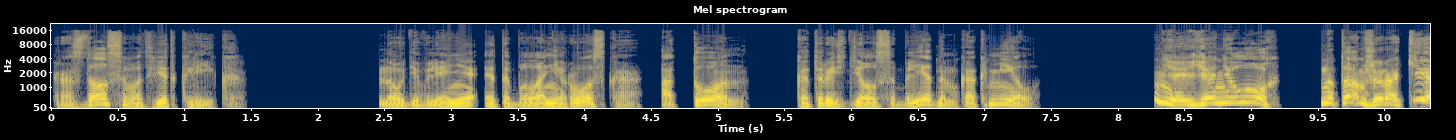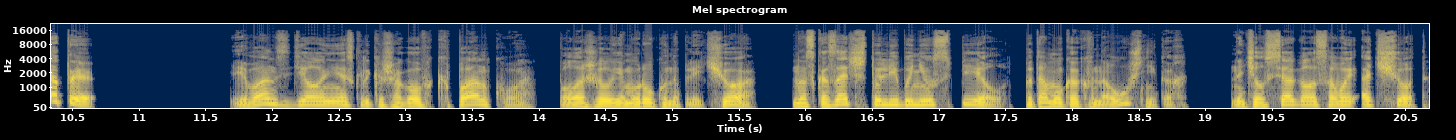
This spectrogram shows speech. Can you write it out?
Раздался в ответ крик. На удивление, это была не Роско, а Тон, который сделался бледным, как мел. «Не, я не лох, но там же ракеты!» Иван сделал несколько шагов к Панку, положил ему руку на плечо, но сказать что-либо не успел, потому как в наушниках начался голосовой отчет.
